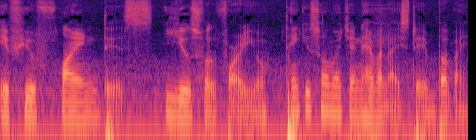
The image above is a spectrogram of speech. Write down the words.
if you find this useful for you. Thank you so much and have a nice day. Bye bye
